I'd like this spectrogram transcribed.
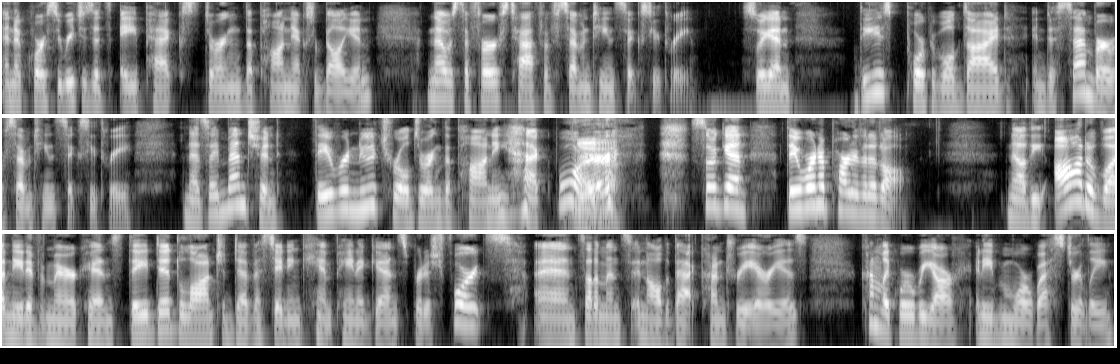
And of course, it reaches its apex during the Pontiac's Rebellion. And that was the first half of 1763. So again, these poor people died in December of 1763. And as I mentioned, they were neutral during the Pontiac War. Yeah. So again, they weren't a part of it at all. Now, the Ottawa Native Americans, they did launch a devastating campaign against British forts and settlements in all the backcountry areas, kind of like where we are, and even more westerly.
